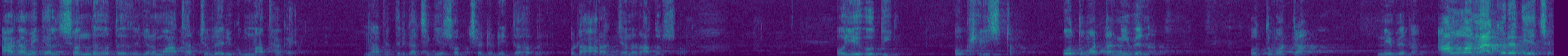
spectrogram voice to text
আগামীকাল সন্ধ্যা হতে হতে যেন মাথার চুল এরকম না থাকে। নাপিতের কাছে গিয়ে সব ছেটে নিতে হবে। ওটা আর একজনের আদর্শ। ও ইহুদি, ও খ্রিস্টান। ও তোমারটা নিবে না। ও তোমারটা নিবে না। আল্লাহ না করে দিয়েছে।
